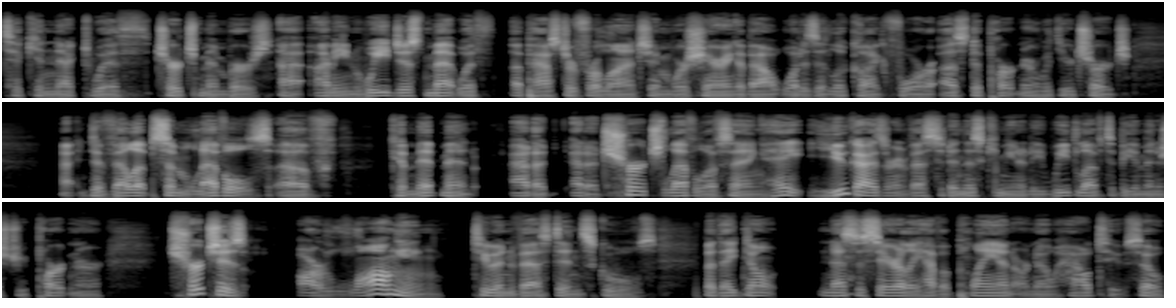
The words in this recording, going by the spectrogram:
to connect with church members. Uh, i mean we just met with a pastor for lunch and we're sharing about what does it look like for us to partner with your church. Uh, develop some levels of commitment at a at a church level of saying hey you guys are invested in this community. We'd love to be a ministry partner. Churches are longing to invest in schools but they don't necessarily have a plan or know how to so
